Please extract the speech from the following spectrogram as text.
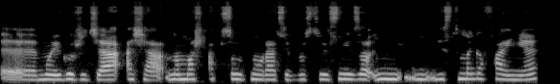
e, mojego życia. Asia, no masz absolutną rację, po prostu jest, nieza, jest mega fajnie.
